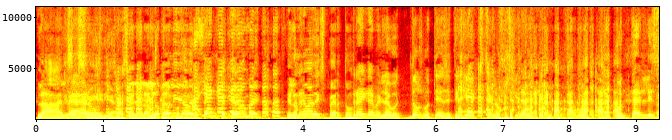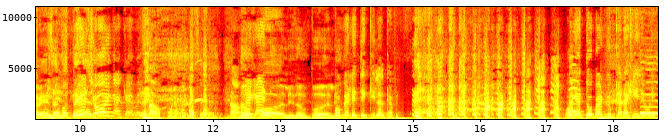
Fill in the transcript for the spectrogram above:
la Ali es Claro. seria. Seria, a ver, Ay, usted es el hombre, el más experto. Tráigame la dos botellas de tequila que está en la oficina del jefe, por favor, para contarles. A ver, esas botellas-. Oiga, No puede ser. No. Don. Poli, don Poli. Póngale tequila al café. Voy a tomarme un carajillo ahorita.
